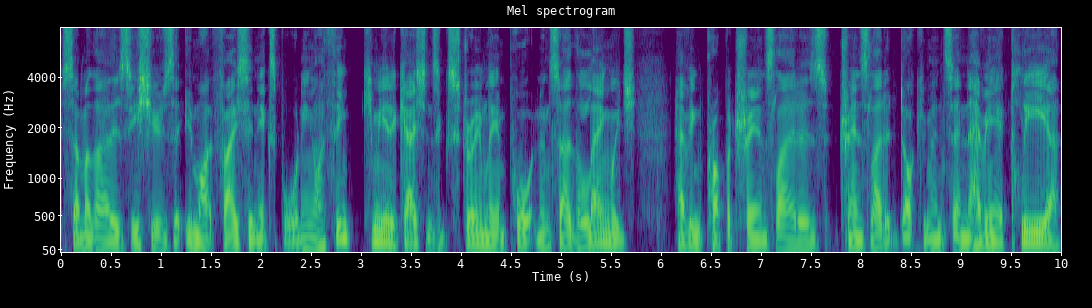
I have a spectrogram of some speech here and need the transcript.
some of those issues that you might face in exporting, I think communication is extremely important. And so the language, having proper translators, translated documents, and having a clear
